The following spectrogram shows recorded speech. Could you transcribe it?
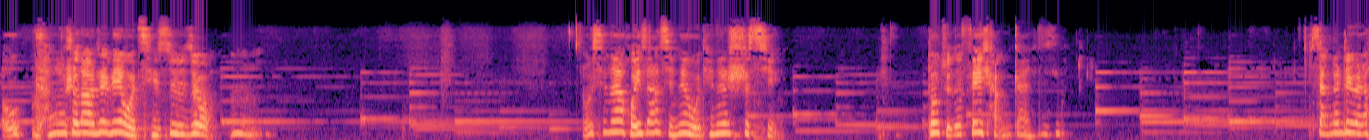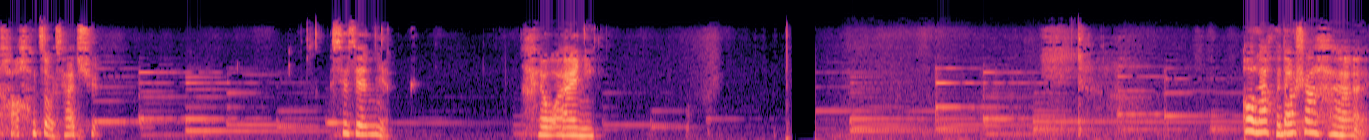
我可能说到这边，我情绪就嗯，我现在回想起那五天的事情，都觉得非常感激。想跟这个人好好走下去，谢谢你，还有我爱你。后来回到上海，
